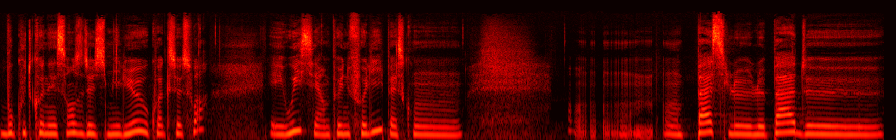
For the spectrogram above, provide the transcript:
beaucoup de connaissances de ce milieu ou quoi que ce soit. Et oui, c'est un peu une folie parce qu'on on, passe le, pas du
